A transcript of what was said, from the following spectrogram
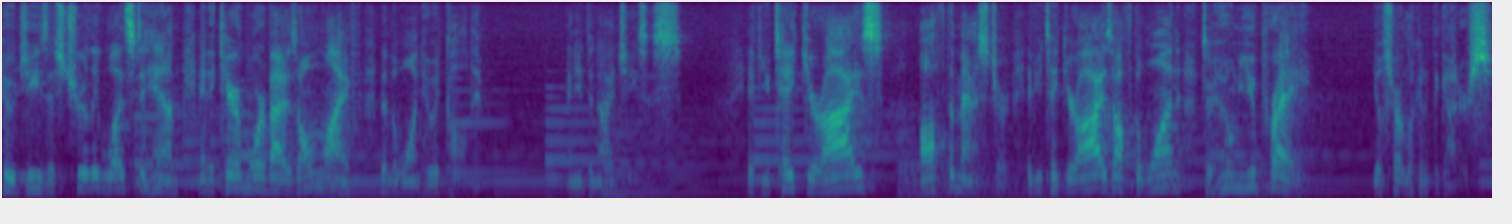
who Jesus truly was to him and he cared more about his own life than the one who had called him. And he denied Jesus. If you take your eyes off the master, if you take your eyes off the one to whom you pray, you'll start looking at the gutters.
